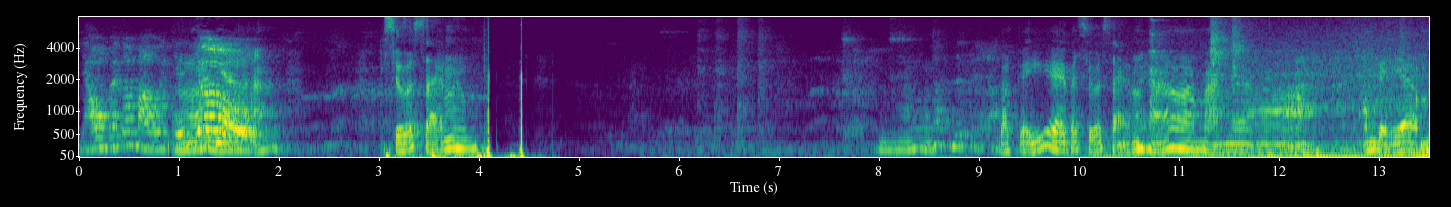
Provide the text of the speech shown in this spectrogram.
Nhậu phải có màu chứ đó vô. dạ. Sửa sạn đó. Bà kỹ ghê bà sửa sạn hả? Bằng à, ông địa ông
